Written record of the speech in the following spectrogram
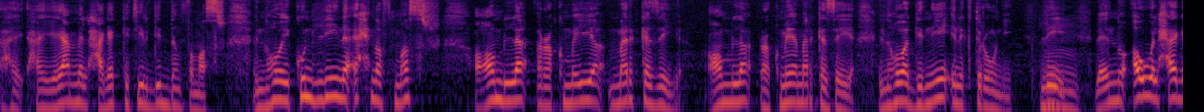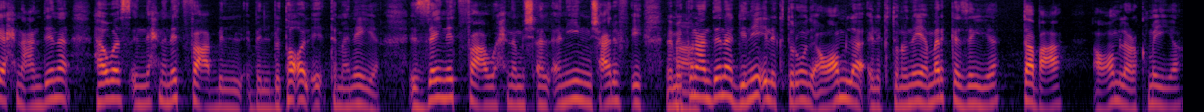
هي- هيعمل حاجات كتير جدا في مصر إن هو يكون لينا إحنا في مصر عملة رقمية مركزية عملة رقمية مركزية إن هو جنيه إلكتروني ليه؟ مم. لأنه أول حاجة إحنا عندنا هوس إن إحنا ندفع بال... بالبطاقة الائتمانية إزاي ندفع وإحنا مش قلقانين مش عارف إيه لما آه. يكون عندنا جنيه إلكتروني أو عملة إلكترونية مركزية تابعة أو عملة رقمية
